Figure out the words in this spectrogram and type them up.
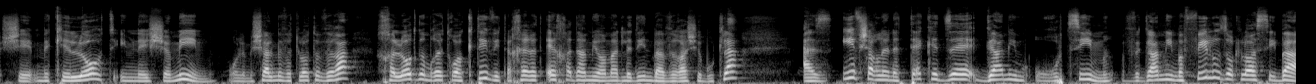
שמקלות עם נאשמים, או למשל מבטלות עבירה, חלות גם רטרואקטיבית, אחרת איך אדם יועמד לדין בעבירה שבוטלה. אז אי אפשר לנתק את זה, גם אם רוצים, וגם אם אפילו זאת לא הסיבה,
